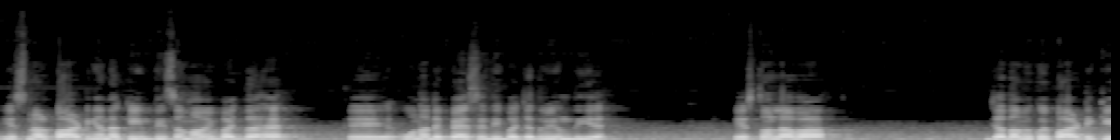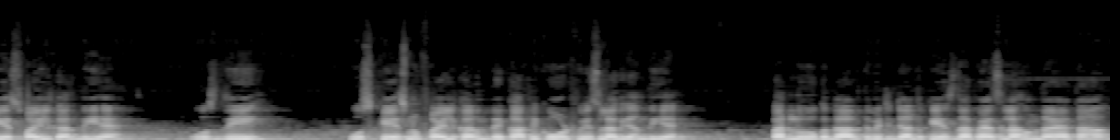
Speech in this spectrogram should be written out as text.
ਇਸ ਨਾਲ ਪਾਰਟੀਆਂ ਦਾ ਕੀਮਤੀ ਸਮਾਂ ਵੀ ਬਚਦਾ ਹੈ ਤੇ ਉਹਨਾਂ ਦੇ ਪੈਸੇ ਦੀ ਬਚਤ ਵੀ ਹੁੰਦੀ ਹੈ। ਇਸ ਤੋਂ ਇਲਾਵਾ ਜਦੋਂ ਵੀ ਕੋਈ ਪਾਰਟੀ ਕੇਸ ਫਾਈਲ ਕਰਦੀ ਹੈ ਉਸ ਦੀ ਉਸ ਕੇਸ ਨੂੰ ਫਾਈਲ ਕਰਨ ਤੇ ਕਾਫੀ ਕੋਰਟ ਫੀਸ ਲੱਗ ਜਾਂਦੀ ਹੈ। ਪਰ ਲੋਕ ਅਦਾਲਤ ਵਿੱਚ ਜਦ ਕੇਸ ਦਾ ਫੈਸਲਾ ਹੁੰਦਾ ਹੈ ਤਾਂ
